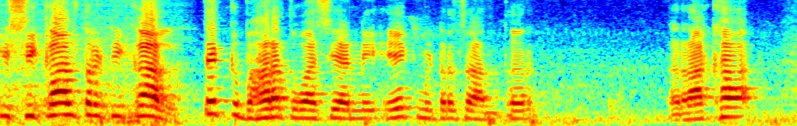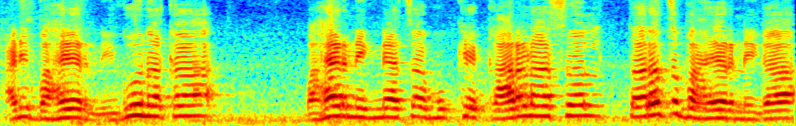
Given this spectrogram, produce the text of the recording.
की शिकाल तर टिकाल. प्रत्येक भारतवासियांनी एक मीटरचं अंतर राखा. आणि बाहेर निघू नका. बाहेर निघण्याचं मुख्य कारण असेल तरच बाहेर निघा.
